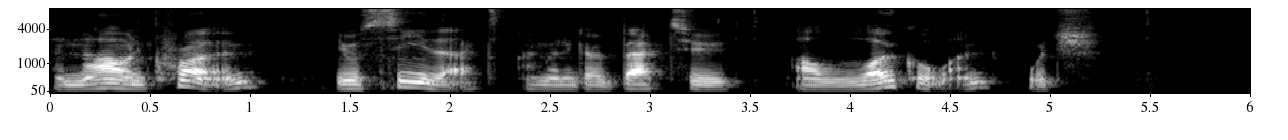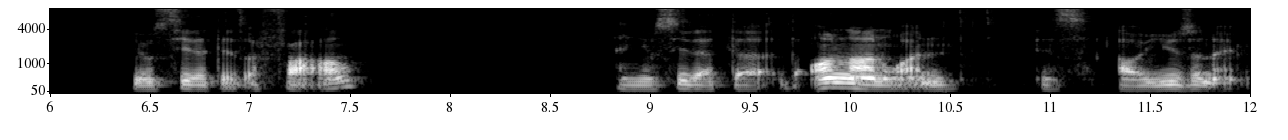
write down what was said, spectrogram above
And now in Chrome, you'll see that I'm going to go back to our local one, which you'll see that there's a file. And you'll see that the, the online one is our username.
